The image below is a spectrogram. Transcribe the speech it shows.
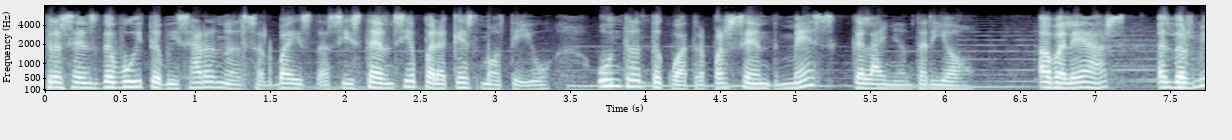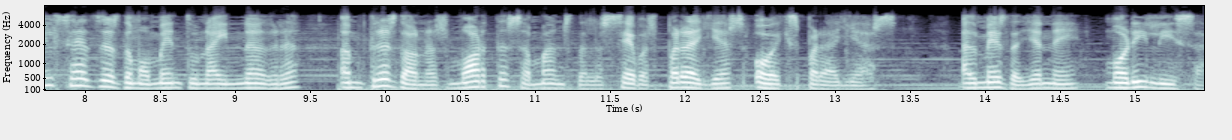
318 avisaren els serveis d'assistència per aquest motiu, un 34% més que l'any anterior. A Balears, el 2016 és de moment un any negre amb tres dones mortes a mans de les seves parelles o exparelles. El mes de gener morí Lisa,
